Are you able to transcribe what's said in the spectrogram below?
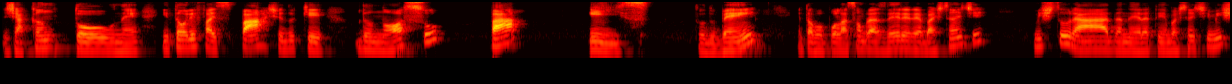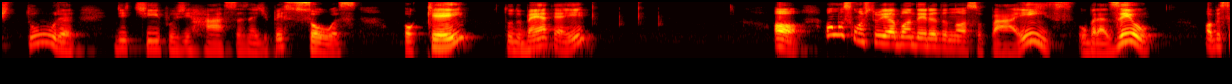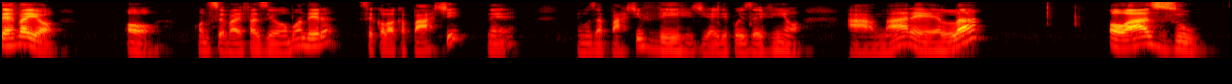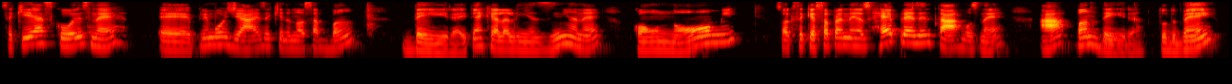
já cantou, né, então ele faz parte do que? Do nosso país, tudo bem? Então a população brasileira é bastante misturada, né, ela tem bastante mistura de tipos de raças, né, de pessoas. Ok? Tudo bem até aí? Ó, vamos construir a bandeira do nosso país, o Brasil? Observa aí, ó. Ó, quando você vai fazer uma bandeira, você coloca a parte, né? Temos a parte verde, aí depois vai vir, ó, a amarela, ó, a azul. Isso aqui é as cores, né, é, primordiais aqui da nossa bandeira. E tem aquela linhazinha, né, com o nome, só que isso aqui é só para nós representarmos, né, a bandeira. Tudo bem?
